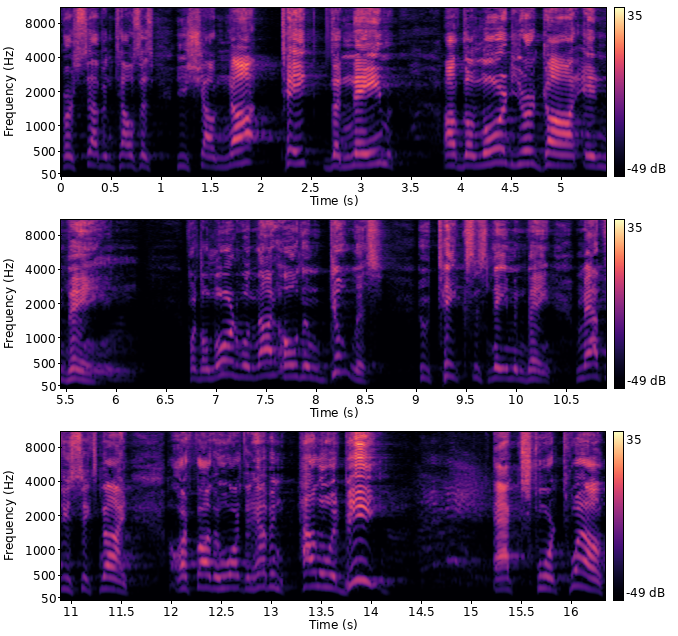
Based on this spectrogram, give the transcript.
verse 7 tells us, You shall not take the name of the Lord your God in vain. For the Lord will not hold him guiltless who takes his name in vain. Matthew 6 9. Our Father who art in heaven, hallowed be. Acts 4 12.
